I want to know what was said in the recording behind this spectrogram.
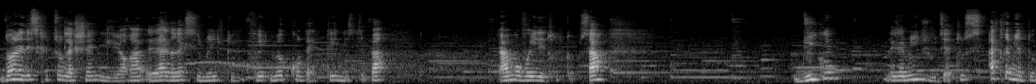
dans la description de la chaîne, il y aura l'adresse email que vous pouvez me contacter. N'hésitez pas à m'envoyer des trucs comme ça. Du coup, les amis, je vous dis à tous à très bientôt.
